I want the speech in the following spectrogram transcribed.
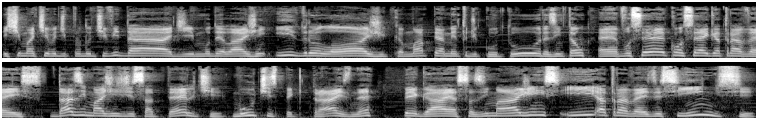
estimativa de produtividade, modelagem hidrológica, mapeamento de culturas. Então é, você consegue através das imagens de satélite multiespectrais, né? Pegar essas imagens e, através desse índice,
